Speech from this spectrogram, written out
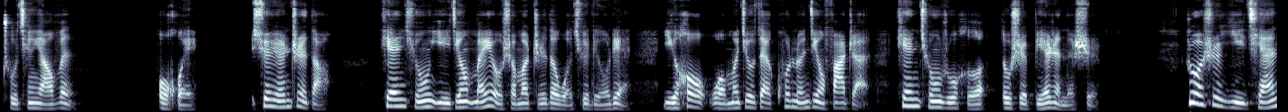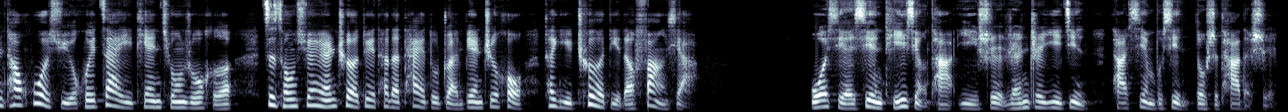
楚清瑶问。“不回。”轩辕志道：“天穹已经没有什么值得我去留恋，以后我们就在昆仑镜发展，天穹如何都是别人的事。”若是以前，他或许会在意天穹如何。自从轩辕彻对他的态度转变之后，他已彻底的放下。我写信提醒他，已是仁至义尽，他信不信都是他的事。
